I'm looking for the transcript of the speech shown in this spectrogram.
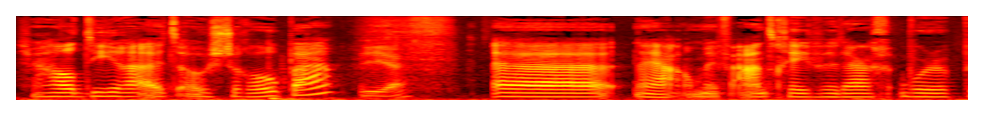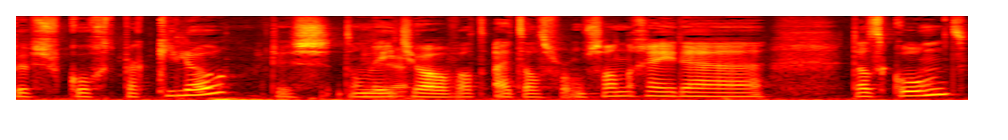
Ze haalt dieren uit Oost-Europa. Ja. Eh, nou ja, om even aan te geven, daar worden pups verkocht per kilo. Dus dan weet Ja. je wel wat uit dat voor omstandigheden dat komt.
